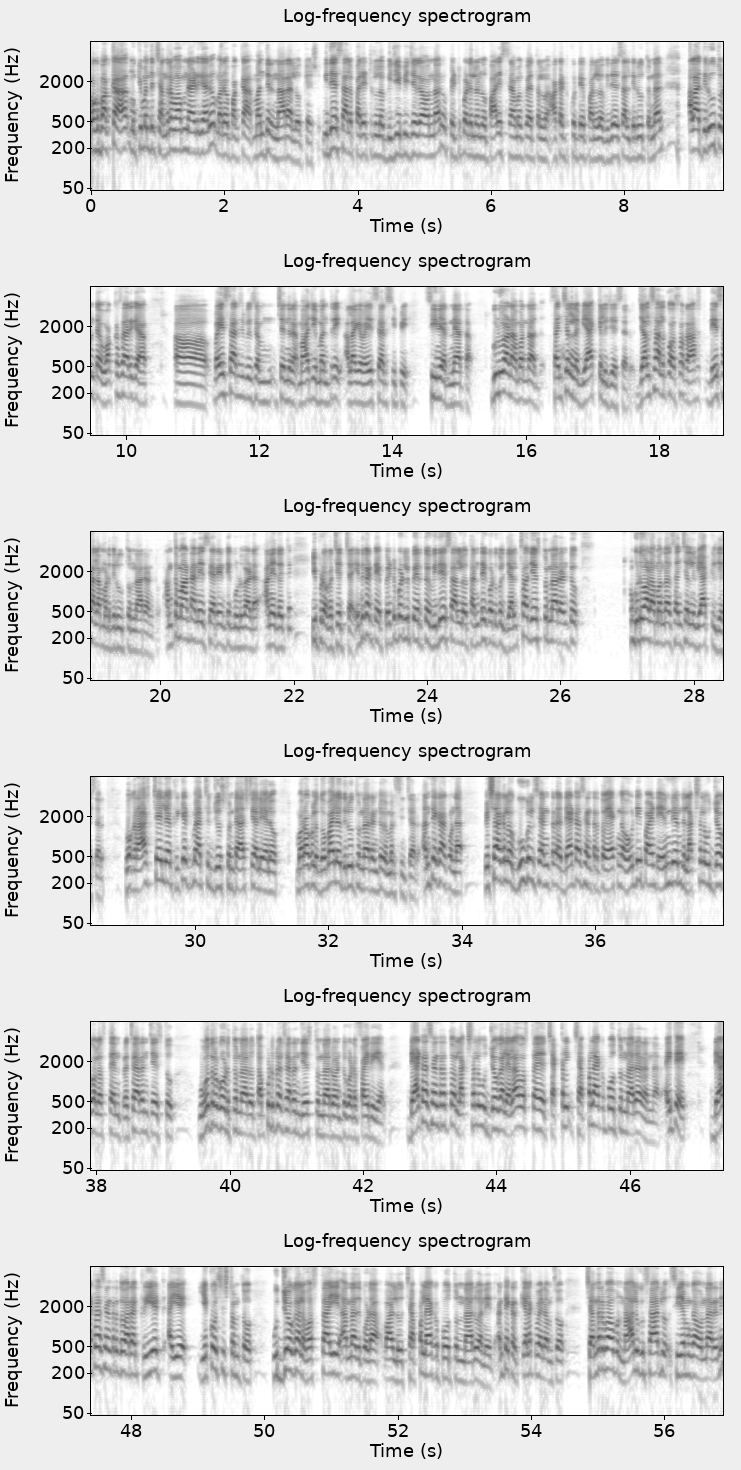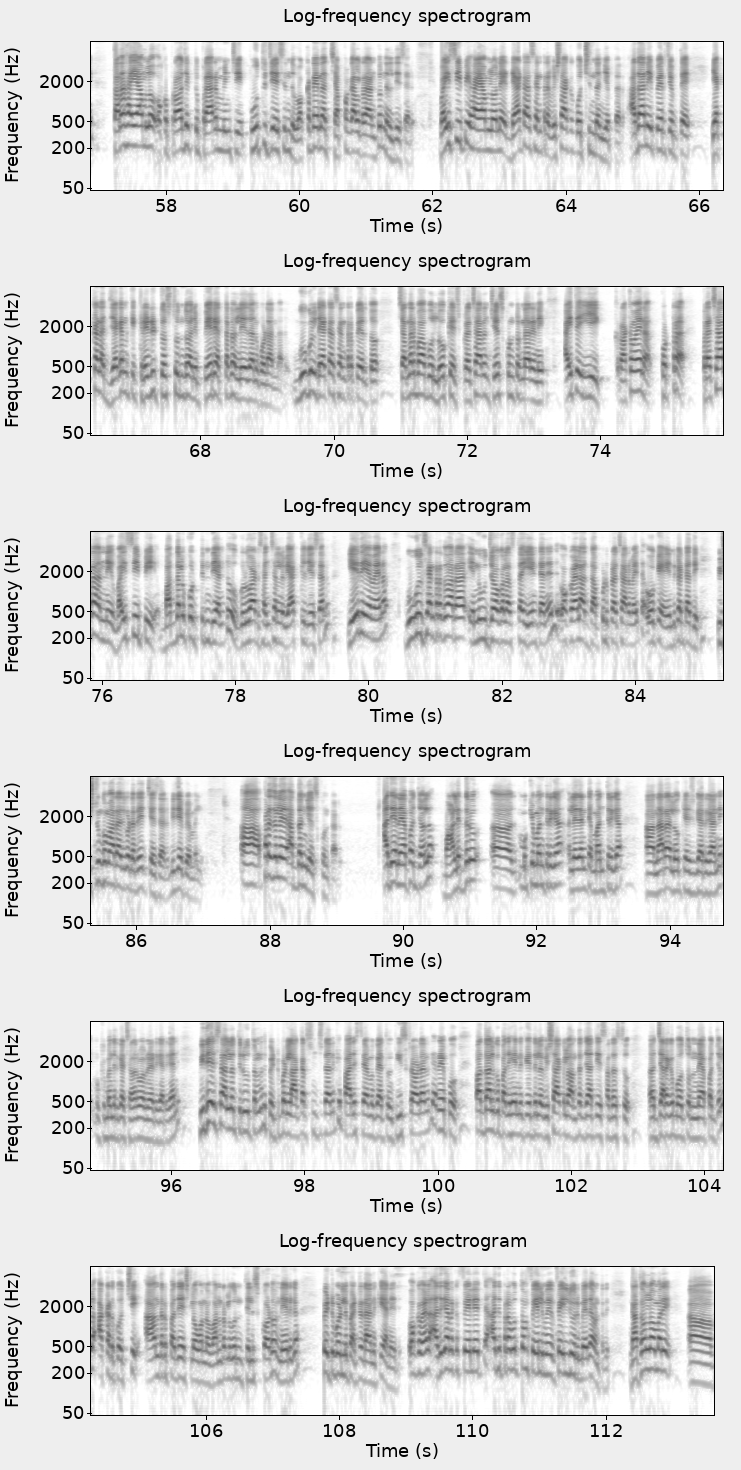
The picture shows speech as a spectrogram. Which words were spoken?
ఒక పక్క ముఖ్యమంత్రి చంద్రబాబు నాయుడు గారు మరో పక్క మంత్రి నారా లోకేష్. విదేశాల పర్యటనలో బిజీ బిజీగా ఉన్నారు. పెట్టుబడులను పారిశ్రామికవేత్తలను ఆకట్టుకుంటే పనిలో విదేశాలు తిరుగుతున్నారు. అలా తిరుగుతుంటే ఒక్కసారిగా వైఎస్ఆర్సీపీకి చెందిన మాజీ మంత్రి అలాగే వైఎస్ఆర్సీపీ సీనియర్ నేత గుడివాడ అమర్నాథ్ సంచలన వ్యాఖ్యలు చేశారు. జలసాల కోసం రాష్ట్ర దేశాల అమ్మడి తిరుగుతున్నారంటూ. అంత మాట అనేసారేంటి గుడివాడ అనేది అయితే ఇప్పుడు ఒక చర్చ. ఎందుకంటే పెట్టుబడుల పేరుతో విదేశాల్లో తండ్రి కొడుకులు జల్సా చేస్తున్నారంటూ గుడివాడ అమర్నాథ్ సంచలన వ్యాఖ్యలు చేశారు. ఒకరు ఆస్ట్రేలియా క్రికెట్ మ్యాచ్ని చూస్తుంటే ఆస్ట్రేలియాలో మరొకరు దుబాయ్లో తిరుగుతున్నారంటూ విమర్శించారు. అంతేకాకుండా విశాఖలో గూగుల్ సెంటర్ డేటా సెంటర్తో ఏకంగా ఒకటి పాయింట్ ఎనిమిది ఎనిమిది లక్షల ఉద్యోగాలు వస్తాయని ప్రచారం చేస్తూ ఊదరు కొడుతున్నారు తప్పుడు ప్రచారం చేస్తున్నారు అంటూ కూడా ఫైర్ అయ్యారు. డేటా సెంటర్తో లక్షల ఉద్యోగాలు ఎలా వస్తాయో చెక్క చెప్పలేకపోతున్నారు అని అన్నారు. అయితే డేటా సెంటర్ ద్వారా క్రియేట్ అయ్యే ఎకో సిస్టంతో ఉద్యోగాలు వస్తాయి అన్నది కూడా వాళ్ళు చెప్పలేకపోతున్నారు అనేది. అంటే ఇక్కడ కీలకమైన అంశం చంద్రబాబు నాలుగు సార్లు సీఎంగా ఉన్నారని తన హయాంలో ఒక ప్రాజెక్టు ప్రారంభించి పూర్తి చేసింది ఒక్కటైనా చెప్పగలరా అంటూ నిలదీశారు. వైసీపీ హయాంలోనే డేటా సెంటర్ విశాఖకు వచ్చిందని చెప్పారు. అదాని పేరు చెప్తే ఎక్కడ జగన్కి క్రెడిట్ వస్తుందో అని పేరు ఎత్తడం లేదని కూడా అన్నారు. గూగుల్ డేటా సెంటర్ పేరుతో చంద్రబాబు లోకేష్ ప్రచారం చేసుకుంటున్నారని అయితే ఈ రకమైన కుట్ర ప్రచారాన్ని వైసీపీ బద్దలు కొట్టింది అంటూ గుడివాడ సంచలన వ్యాఖ్యలు చేశారు. ఏది ఏమైనా గూగుల్ సెంటర్ ద్వారా ఎన్ని ఉద్యోగాలు వస్తాయి ఏంటి అనేది ఒకవేళ అది తప్పుడు ప్రచారం అయితే ఓకే ఎందుకంటే అది విష్ణు కుమార్ రాజు కూడా రేజ్ చేశారు బీజేపీ ఎమ్మెల్యే. ప్రజలే అర్థం చేసుకుంటారు. అదే నేపథ్యంలో వాళ్ళిద్దరూ ముఖ్యమంత్రిగా లేదంటే మంత్రిగా నారా లోకేష్ గారు కానీ ముఖ్యమంత్రిగా చంద్రబాబు నాయుడు గారు కానీ విదేశాల్లో తిరుగుతున్నది పెట్టుబడులు ఆకర్షించడానికి పారిశ్రామికవేత్తలను తీసుకురావడానికి రేపు పద్నాలుగు పదిహేను తేదీలో విశాఖలో అంతర్జాతీయ సదస్సు జరగబోతున్న నేపథ్యంలో అక్కడికి వచ్చి ఆంధ్రప్రదేశ్లో ఉన్న వనరుల గురించి తెలుసుకోవడం నేరుగా పెట్టుబడులు పెట్టడానికి అనేది. ఒకవేళ అది కనుక ఫెయిల్ అయితే అది ప్రభుత్వం ఫెయిల్ ఫెయిల్యూర్ మీదే ఉంటుంది. గతంలో మరి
